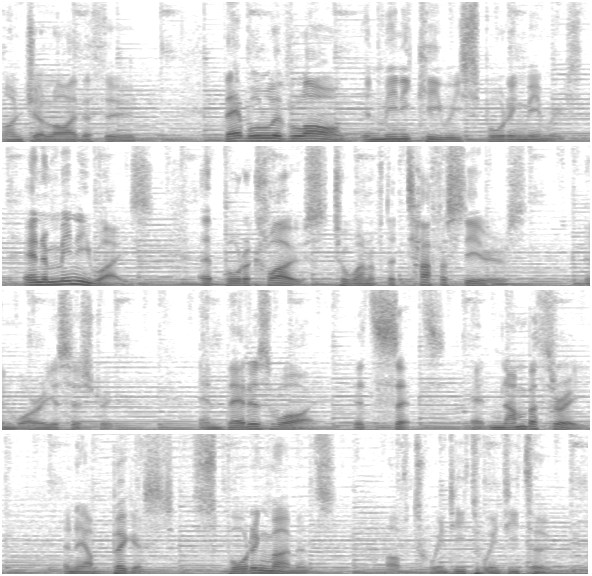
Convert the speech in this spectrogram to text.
on July the 3rd. That will live long in many Kiwis' sporting memories, and in many ways, it brought a close to one of the toughest eras in Warriors history. And that is why it sits at number three in our biggest sporting moments of 2022.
